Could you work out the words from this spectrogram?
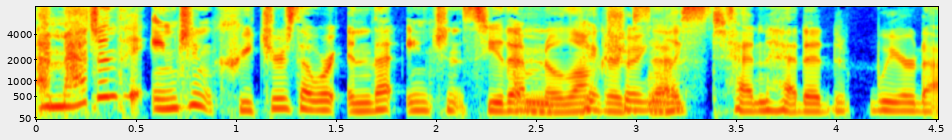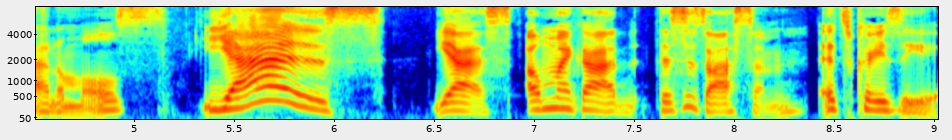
Imagine the ancient creatures that were in that ancient sea that I'm no longer picturing exist. like 10 headed weird animals. yes. Yes. Oh my God. This is awesome. It's crazy.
